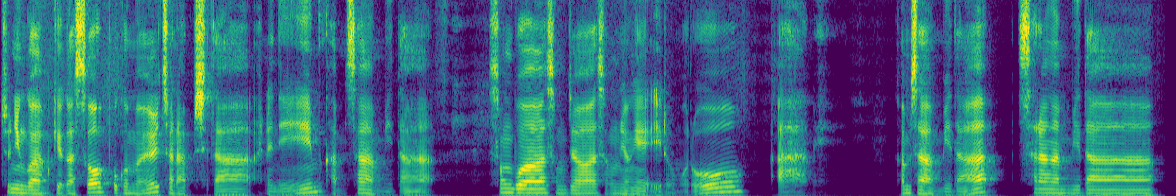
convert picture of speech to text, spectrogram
주님과 함께 가서 복음을 전합시다. 하느님 감사합니다. 성부와 성자와 성령의 이름으로 아멘. 감사합니다. 사랑합니다.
